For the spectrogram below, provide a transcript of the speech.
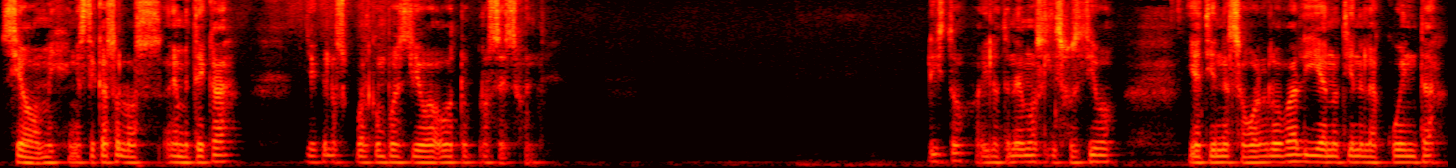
Xiaomi en este caso los MTK ya que los Qualcomm pues lleva otro proceso listo ahí lo tenemos el dispositivo ya tiene el software global y ya no tiene la cuenta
